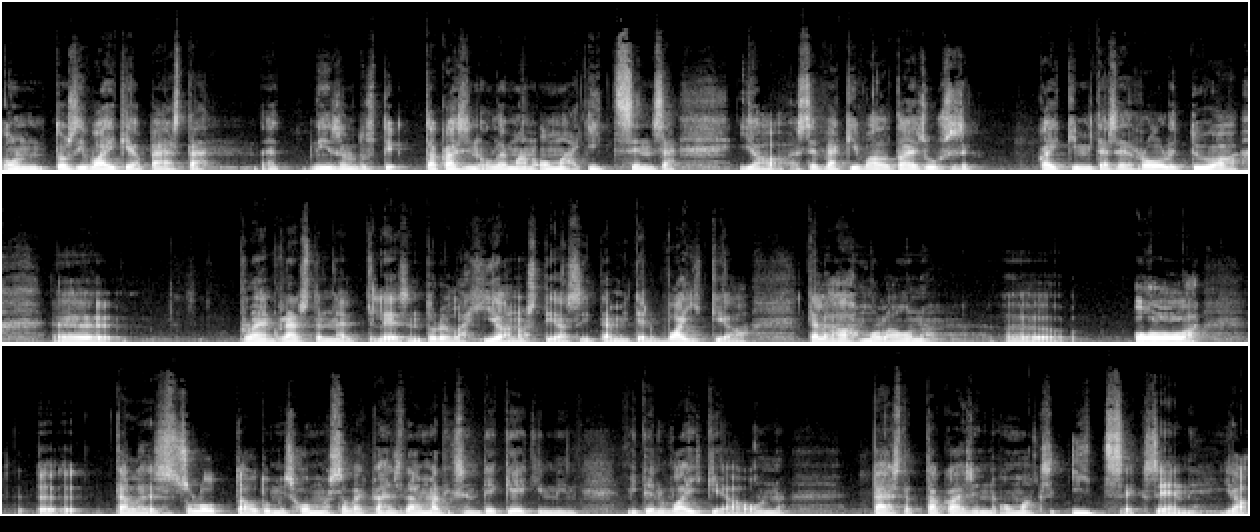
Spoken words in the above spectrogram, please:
on tosi vaikea päästä niin sanotusti takaisin olemaan oma itsensä ja se väkivaltaisuus ja se kaikki, mitä se rooli työ. Brian Cranston näyttelee sen todella hienosti ja sitä, miten vaikeaa tällä hahmolla on olla tällaisessa soluttautumishommassa, vaikka hän sitä ammatiksen tekeekin, niin miten vaikeaa on päästä takaisin omaksi itsekseen. Ja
